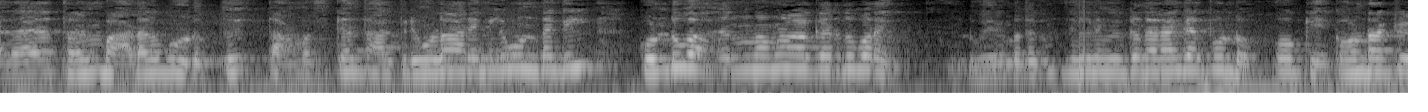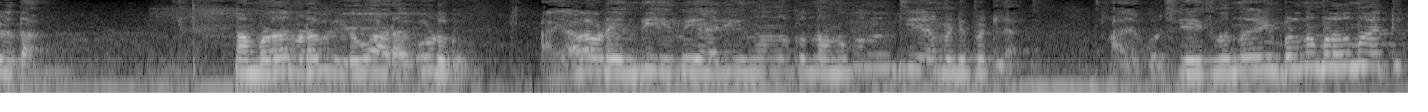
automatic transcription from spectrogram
അതായത് അത്രയും വാടക കൊടുത്ത് താമസിക്കാൻ താല്പര്യമുള്ള ആരെങ്കിലും ഉണ്ടെങ്കിൽ കൊണ്ടുപോവാ എന്ന് നമ്മൾ ആൾക്കാർക്ക് പറയും. കൊണ്ടുവരുമ്പോഴത്തേക്കും നിങ്ങൾ നിങ്ങൾക്ക് തരാൻ കൽപ്പുണ്ടോ? ഓക്കെ കോൺട്രാക്ട് എഴുതാം. നമ്മൾ നമ്മുടെ വീട് വാടക കൊടുക്കും. അയാൾ അവിടെ എന്ത് ചെയ്യുന്നു കാര്യം ചെയ്യുന്നു നമുക്കൊന്നും ചെയ്യാൻ വേണ്ടി പറ്റില്ല. അതേക്കുറിച്ച് ചെയ്തു വന്നു കഴിയുമ്പോൾ നമ്മളത് മാറ്റും.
